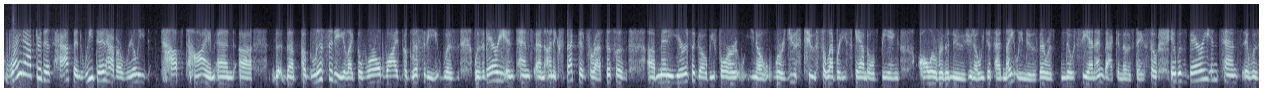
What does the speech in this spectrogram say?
right after this happened, we did have a really tough time, and uh, the the publicity, like the worldwide publicity, was was very intense and unexpected for us. This was uh, many years ago, before you know we're used to celebrity scandals being all over the news. You know, we just had nightly news. There was no CNN back in those days, so it was very intense. It was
